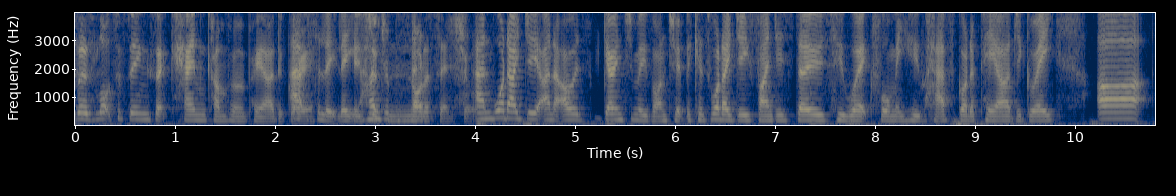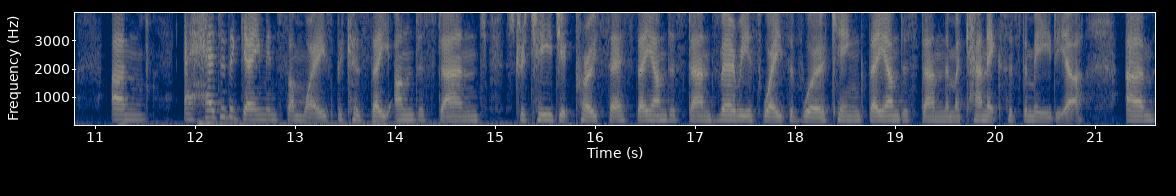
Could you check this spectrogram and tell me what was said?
there's lots of things that can come from a PR degree. Absolutely, it's hundred just percent not essential. And what I do, and I was going to move on to it because what I do find is those who work for me who have got a PR degree are. Um, ahead of the game in some ways because they understand strategic process they understand various ways of working they understand the mechanics of the media. Um,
